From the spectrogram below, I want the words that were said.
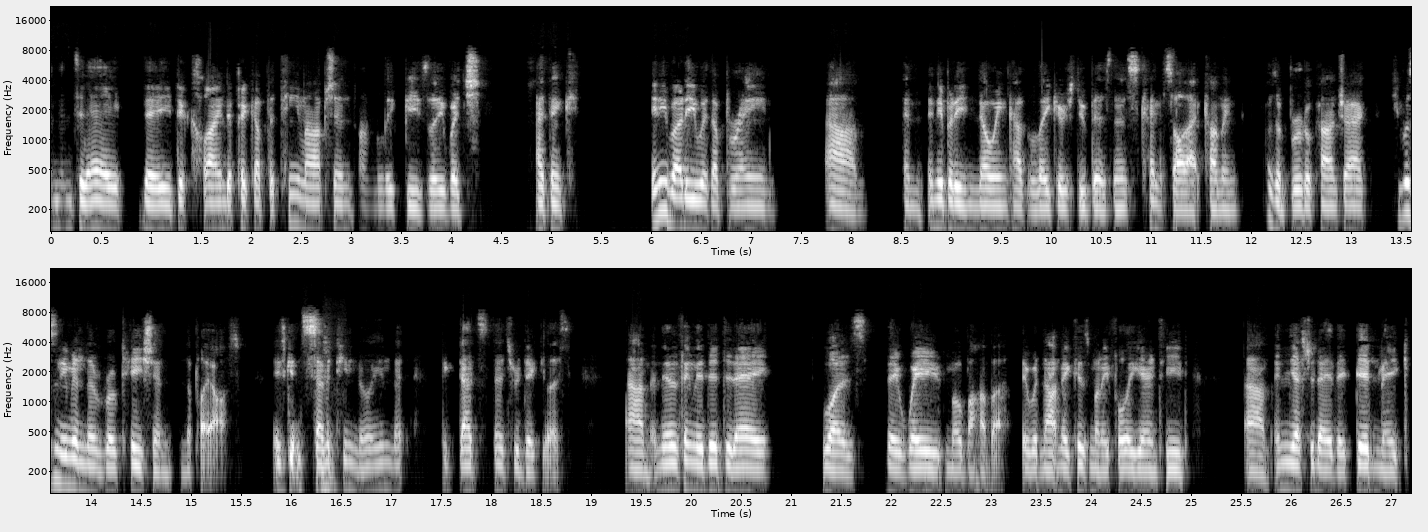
and then today they declined to pick up the team option on Malik Beasley, which I think anybody with a brain um, and anybody knowing how the Lakers do business kind of saw that coming. It was a brutal contract he wasn't even in the rotation in the playoffs. He's getting 17 million. That like, that's that's ridiculous. Um, and the other thing they did today was they waived Mo Bamba. They would not make his money fully guaranteed. Um, and yesterday they did make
